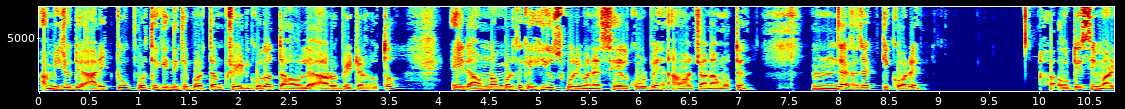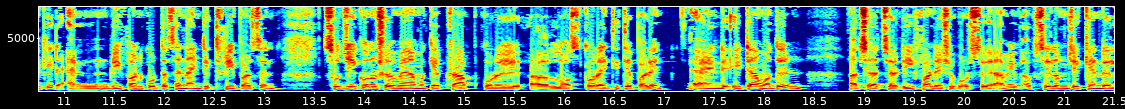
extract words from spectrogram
আমি যদি আরেকটু উপর থেকে নিতে পারতাম ট্রেডগুলো তাহলে আরও বেটার হতো। এই রাউন্ড নাম্বার থেকে হিউজ পরিমাণে সেল করবে আমার জানা মতে। দেখা যাক কি করে। ওটিসি মার্কেট অ্যান্ড রিফান্ড করতেছে নাইনটি থ্রি পার্সেন্ট সো যে কোনো সময় আমাকে ট্রাপ করে লস করাই দিতে পারে। অ্যান্ড এটা আমাদের আচ্ছা আচ্ছা রিফান্ড এসে পড়ছে। আমি ভাবছিলাম যে ক্যান্ডেল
